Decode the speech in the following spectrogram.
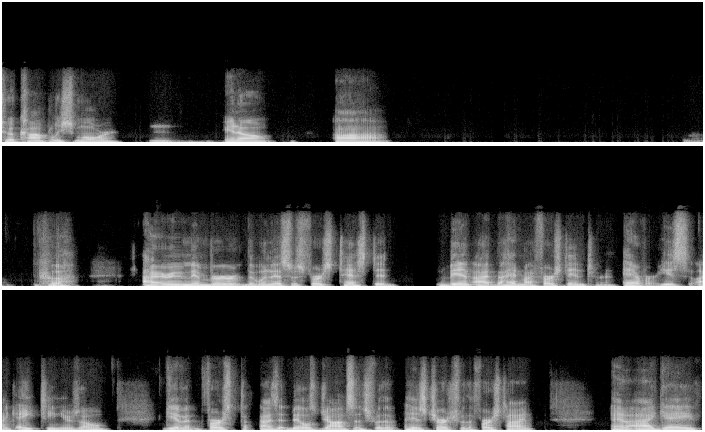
to accomplish more. Mm. You know, uh, I remember that when this was first tested, Ben, I, I had my first intern ever. He's like 18 years old. Given first, I was at Bill's Johnson's for the his church for the first time, and I gave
